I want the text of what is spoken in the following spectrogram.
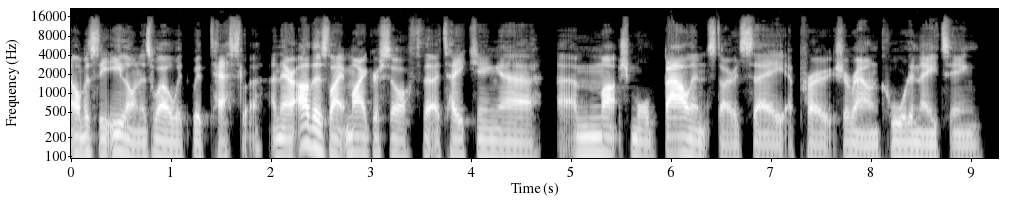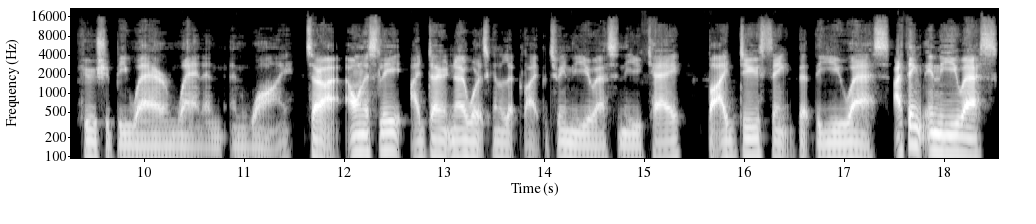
obviously Elon as well with with Tesla. And there are others like Microsoft that are taking a, a much more balanced, I would say, approach around coordinating who should be where and when and, and why. So I, honestly, I don't know what it's going to look like between the US and the UK. But I do think that the US, I think in the US,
